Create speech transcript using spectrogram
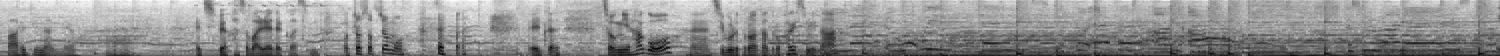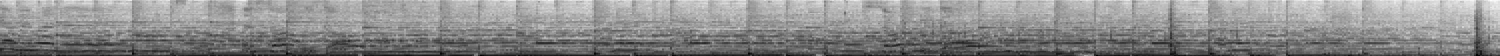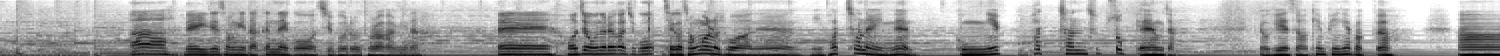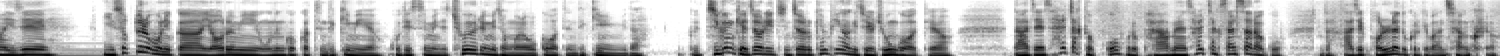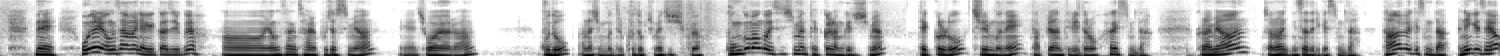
마르지는 않네요. 아, 집에 가서 말려야 될 것 같습니다. 어쩔 수 없죠 뭐. 네, 일단 정리하고 예, 집으로 돌아가도록 하겠습니다. 네, 이제 정리 다 끝내고 집으로 돌아갑니다. 에, 어제 오늘 해가지고 제가 정말로 좋아하는 이 화천에 있는 국립 화천 숲속 야영장 여기에서 캠핑 해봤고요. 아, 이제 이 숲들을 보니까 여름이 오는 것 같은 느낌이에요. 곧 있으면 이제 초여름이 정말 올 것 같은 느낌입니다. 그 지금 계절이 진짜로 캠핑하기 제일 좋은 것 같아요. 낮에 살짝 덥고 그리고 밤에 살짝 쌀쌀하고 아직 벌레도 그렇게 많지 않고요. 네 오늘 영상은 여기까지고요. 어, 영상 잘 보셨으면 예, 좋아요랑 구독 안 하신 분들 구독 좀 해주시고요. 궁금한 거 있으시면 댓글 남겨주시면 댓글로 질문에 답변 드리도록 하겠습니다. 그러면 저는 인사드리겠습니다. 다음에 뵙겠습니다. 안녕히 계세요.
